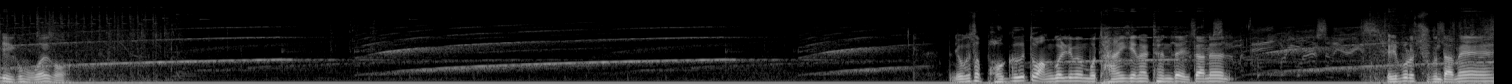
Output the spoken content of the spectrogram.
야 이거 뭐야 이거 여기서 버그도 안 걸리면 뭐 다행이긴 할 텐데 일단은. 일부러 죽은 다음에.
